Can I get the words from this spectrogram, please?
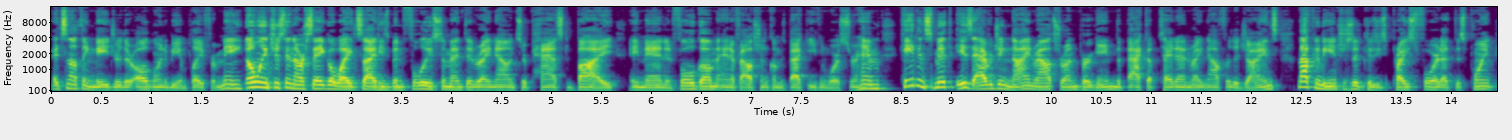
It's nothing major. They're all going to be in play for me. No interest in Arcega Whiteside. He's been fully cemented right now and surpassed by a man in Fulgham. And if Alshon comes back, even worse for him. Kaden Smith is averaging nine routes run per game, the backup tight end right now for the Giants. I'm not going to be interested because he's priced for it at this point.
